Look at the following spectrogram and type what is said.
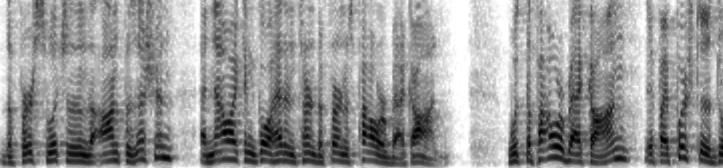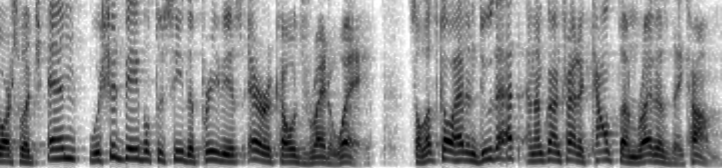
the first switch is in the on position, and now I can go ahead and turn the furnace power back on. With the power back on, if I push this door switch in, we should be able to see the previous error codes right away. So let's go ahead and do that, and I'm going to try to count them right as they come.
